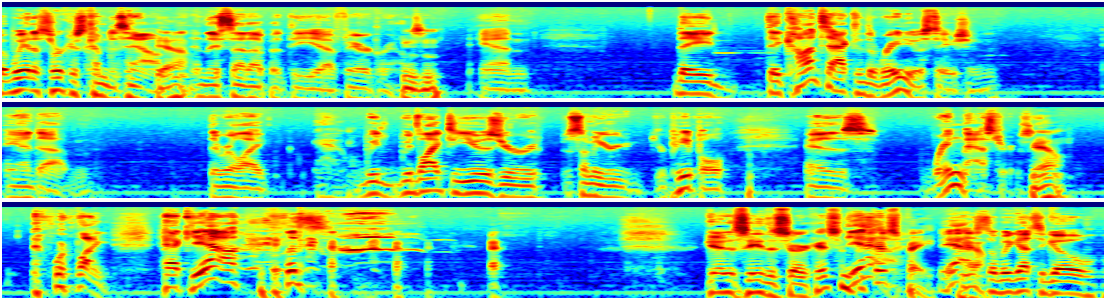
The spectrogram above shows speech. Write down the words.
but we had a circus come to town, Yeah. and they set up at the uh, fairgrounds, Mhm. and they they contacted the radio station, and um, they were like, "We'd we'd like to use your some of your your people as ringmasters." Yeah. We're like, "Heck yeah, let's Get to see the circus and yeah, participate. Yeah. so we got to go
